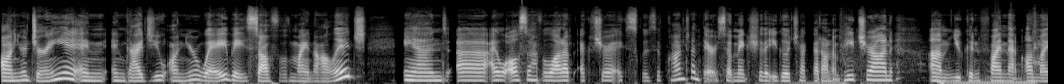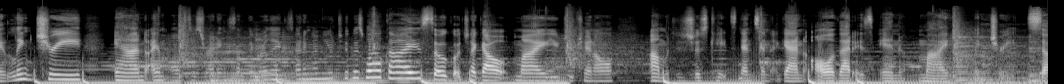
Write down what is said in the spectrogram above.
on your journey and, and guide you on your way based off of my knowledge. And uh, I will also have a lot of extra exclusive content there. So make sure that you go check that out on Patreon. Um, you can find that on my Linktree. And I'm also starting something really exciting on YouTube as well, guys. So go check out my YouTube channel, um, which is just Kate Stenson. Again, all of that is in my Linktree. So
